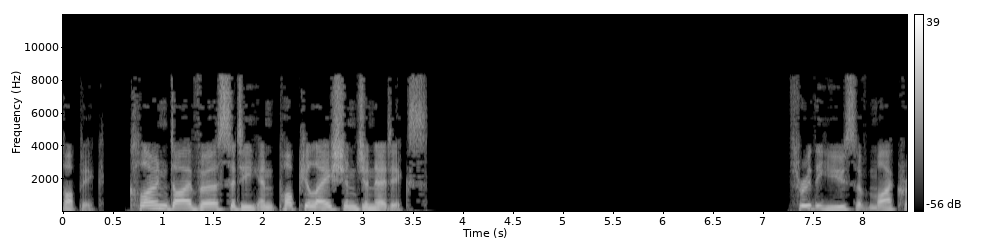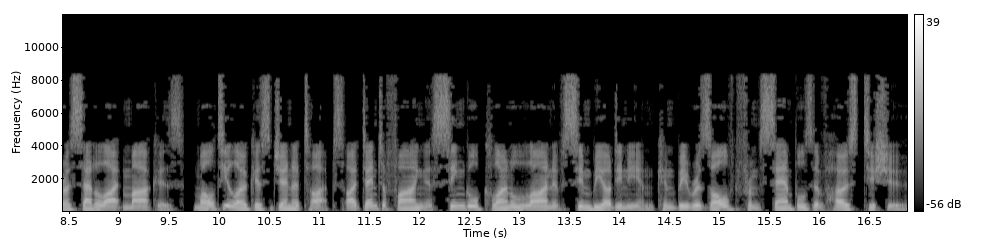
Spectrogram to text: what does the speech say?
Topic: Clone diversity and population genetics. Through the use of microsatellite markers, multilocus genotypes identifying a single clonal line of Symbiodinium can be resolved from samples of host tissue.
